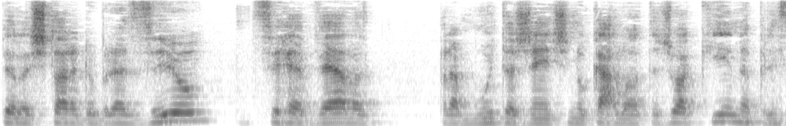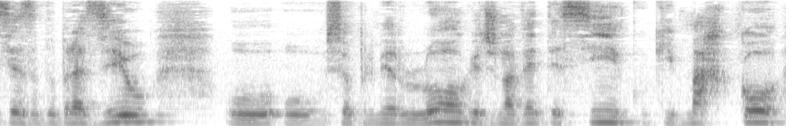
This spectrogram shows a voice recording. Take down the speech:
pela história do Brasil se revela para muita gente no Carlota Joaquina, Princesa do Brasil, o, o seu primeiro longa de 95, que marcou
